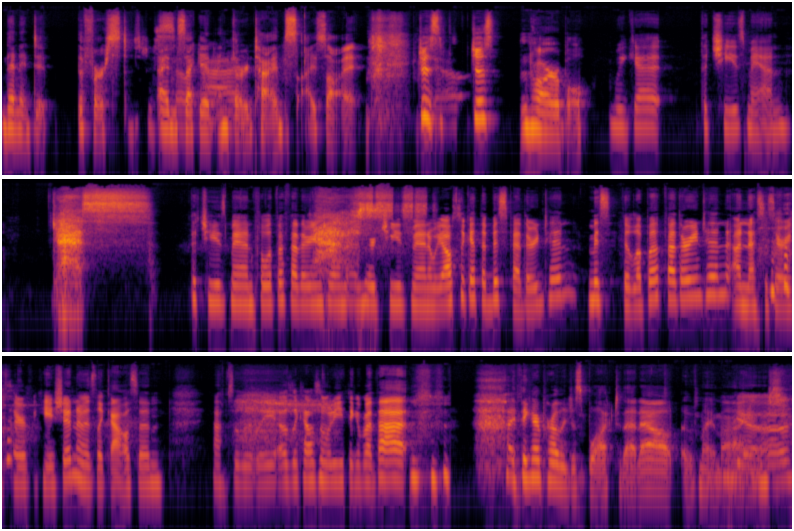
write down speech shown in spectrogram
than it did the first and so second and third times I saw it. just Yeah. just horrible. We get the cheese man. Yes. The cheese man, Philippa Featherington, and her cheese man. And we also get the Miss Featherington, Miss Philippa Featherington. Unnecessary clarification. I was like, Allison, absolutely. I was like, Allison, what do you think about that? I think I probably just blocked that out of my mind. Yeah.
